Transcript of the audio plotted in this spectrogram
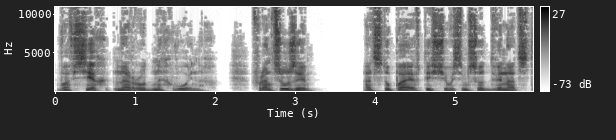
во всех народных войнах. Французы отступая в 1812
